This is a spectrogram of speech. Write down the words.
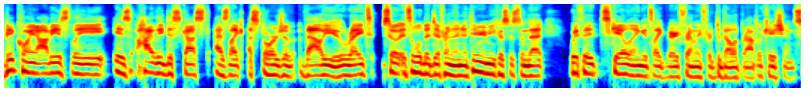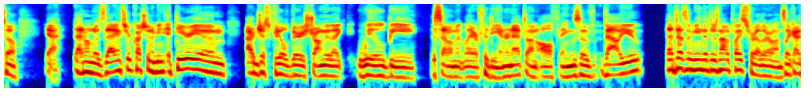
Bitcoin obviously is highly discussed as like a storage of value, right? So it's a little bit different than Ethereum ecosystem that with it scaling, it's like very friendly for developer applications. So yeah, I don't know. Does that answer your question? I mean, Ethereum, I just feel very strongly like will be the settlement layer for the internet on all things of value. That doesn't mean that there's not a place for other ones. Like I, I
